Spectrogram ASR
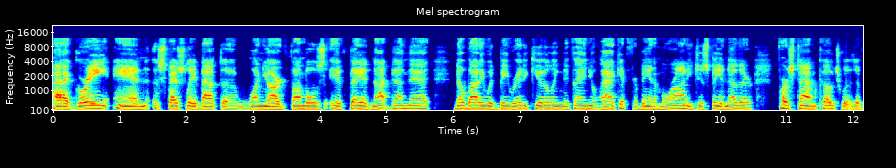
I agree, and especially about the one yard fumbles. If they had not done that, nobody would be ridiculing Nathaniel Hackett for being a moron. He'd just be another first time coach with a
